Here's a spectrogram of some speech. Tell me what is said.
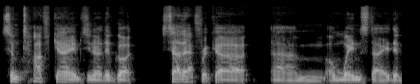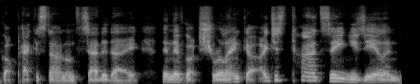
some tough games, you know, they've got South Africa um, on Wednesday, they've got Pakistan on Saturday, then they've got Sri Lanka. I just can't see New Zealand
